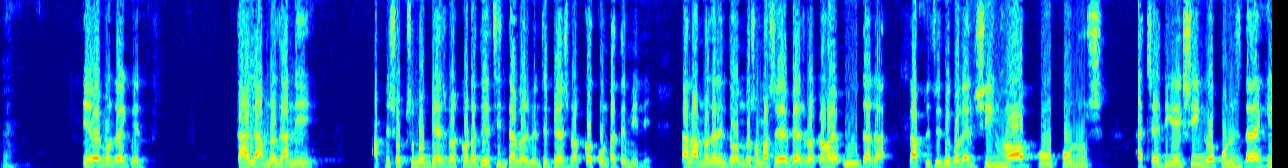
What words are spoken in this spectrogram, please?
হুম, এভাবে মনে রাখবেন। তাহলে আমরা জানি আপনি সবসময় ব্যাস বাক্যটা দিয়ে চিন্তা করবেন যে ব্যাস বাক্য কোনটাতে মিলে। তাহলে আমরা জানি দ্বন্দ্ব সমাসের ব্যাস বাক্য হয় উ দ্বারা। আপনি যদি বলেন সিংহ ও পুরুষ আচ্ছা এদিকে সিংহ পুরুষ দ্বারা কি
